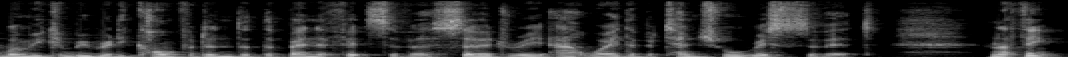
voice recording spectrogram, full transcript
When we can be really confident that the benefits of a surgery outweigh the potential risks of it. And I think,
